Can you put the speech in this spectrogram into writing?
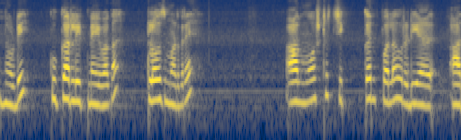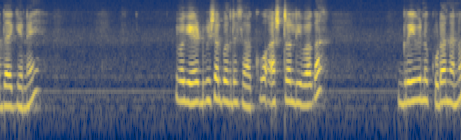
ನೋಡಿ ಕುಕ್ಕರ್ ಲಿಟ್ನ ಇವಾಗ ಕ್ಲೋಸ್ ಮಾಡಿದ್ರೆ ಆಲ್ಮೋಸ್ಟ್ ಚಿಕನ್ ಪಲಾವ್ ರೆಡಿ ಆದಾಗೇ ಇವಾಗ ಎರಡು ವಿಷಲ್ ಬಂದರೆ ಸಾಕು. ಅಷ್ಟರಲ್ಲಿ ಇವಾಗ ಗ್ರೇವಿನೂ ಕೂಡ ನಾನು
